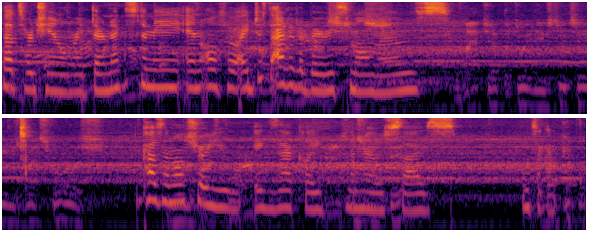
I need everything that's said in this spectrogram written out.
That's her channel right there next to me. And also, I just added a very small nose. Cousin, I'll show you exactly the nose size. One second.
